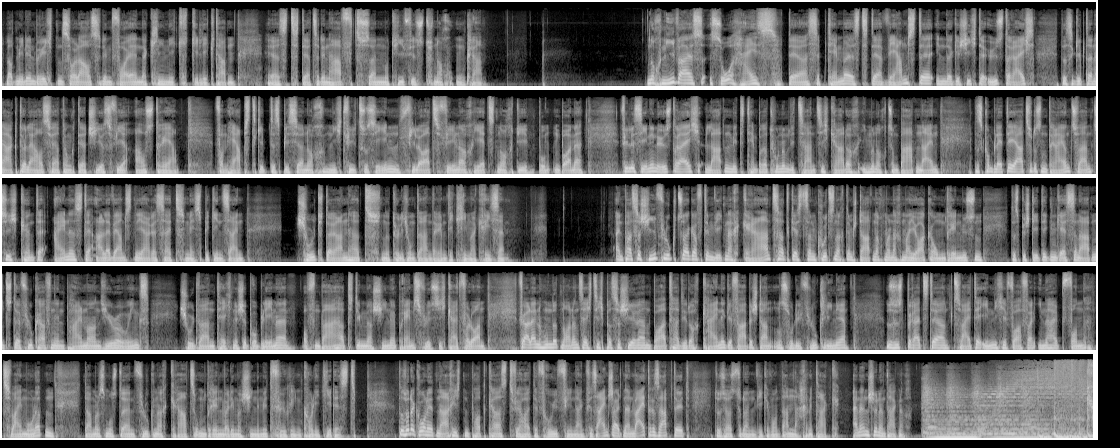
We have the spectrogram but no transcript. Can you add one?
Laut Medienberichten soll er außerdem Feuer in der Klinik gelegt haben. Er ist derzeit in Haft, sein Motiv ist noch unklar. Noch nie war es so heiß. Der September ist der wärmste in der Geschichte Österreichs. Das ergibt eine aktuelle Auswertung der Geosphere Austria. Vom Herbst gibt es bisher noch nicht viel zu sehen. Vielerorts fehlen auch jetzt noch die bunten Bäume. Viele Seen in Österreich laden mit Temperaturen um die 20 Grad auch immer noch zum Baden ein. Das komplette Jahr 2023 könnte eines der allerwärmsten Jahre seit Messbeginn sein. Schuld daran hat natürlich unter anderem die Klimakrise. Ein Passagierflugzeug auf dem Weg nach Graz hat gestern kurz nach dem Start nochmal nach Mallorca umdrehen müssen. Das bestätigen gestern Abend der Flughafen in Palma und Eurowings. Schuld waren technische Probleme. Offenbar hat die Maschine Bremsflüssigkeit verloren. Für alle 169 Passagiere an Bord hat jedoch keine Gefahr bestanden, so die Fluglinie. Es ist bereits der zweite ähnliche Vorfall innerhalb von zwei Monaten. Damals musste ein Flug nach Graz umdrehen, weil die Maschine mit Vögeln kollidiert ist. Das war der Kronet Nachrichten Podcast für heute früh. Vielen Dank fürs Einschalten. Ein weiteres Update, das hörst du dann wie gewohnt am Nachmittag. Einen schönen Tag noch.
